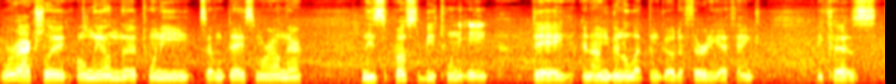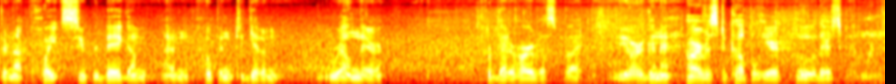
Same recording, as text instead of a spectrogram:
we're actually only on the 27th day, somewhere around there. And these are supposed to be 28 day and I'm gonna let them go to 30 I think because they're not quite super big. I'm, I'm hoping to get them around there for better harvest but we are gonna harvest a couple here. Oh there's a good one.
